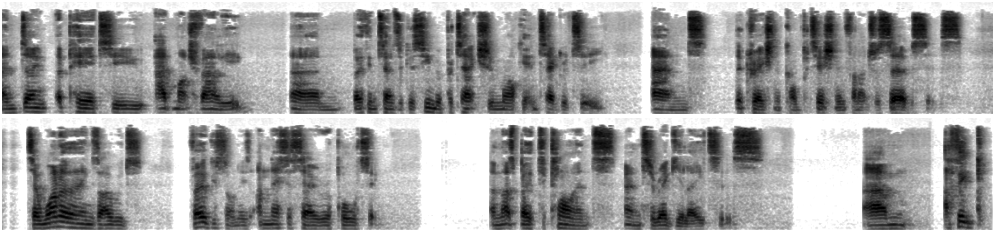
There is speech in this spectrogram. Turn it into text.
and don't appear to add much value, um, both in terms of consumer protection, market integrity, and the creation of competition in financial services. So one of the things I would focus on is unnecessary reporting, and that's both to clients and to regulators. Um, I think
